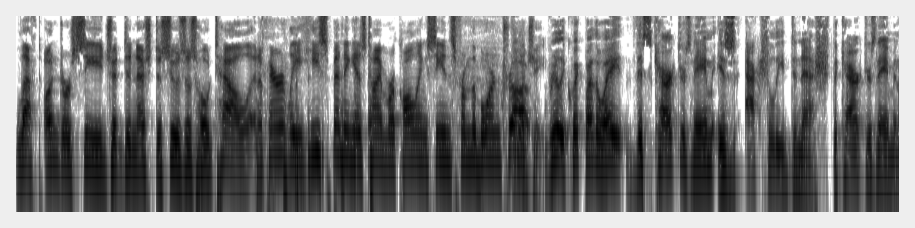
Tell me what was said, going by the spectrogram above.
left under siege at Dinesh D'Souza's hotel, and apparently he's spending his time recalling scenes from the Bourne trilogy. Uh, really quick, by the way, this character's name is actually Dinesh. The character's name in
